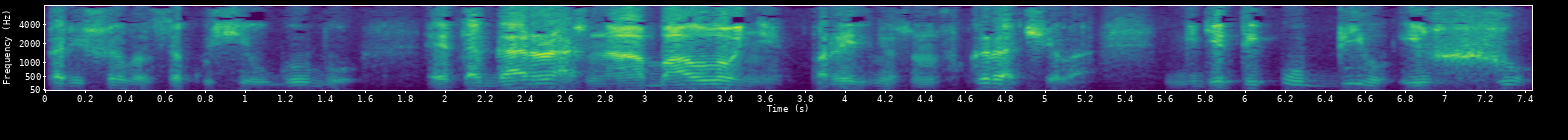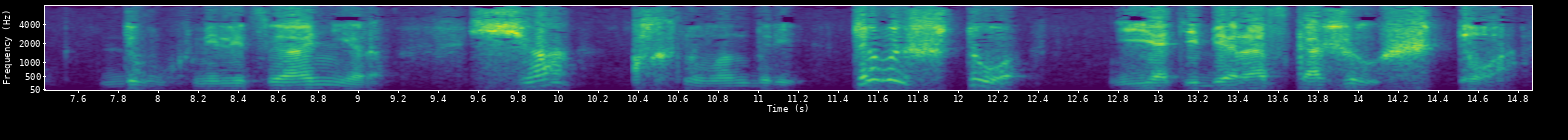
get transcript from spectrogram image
Паришелов закусил губу. «Это гараж на Оболоне», — произнес он вкратчиво, — «где ты убил и сжег двух милиционеров». «Я?» — ахнул Андрей. «Да вы что?» «Я тебе расскажу, что!» —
